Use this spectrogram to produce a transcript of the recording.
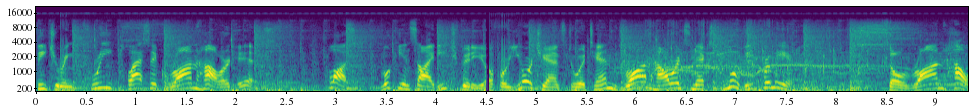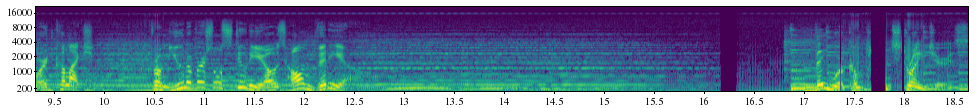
featuring three classic Ron Howard hits. Plus, look inside each video for your chance to attend Ron Howard's next movie premiere. The Ron Howard Collection from Universal Studios Home Video. They were complete strangers.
